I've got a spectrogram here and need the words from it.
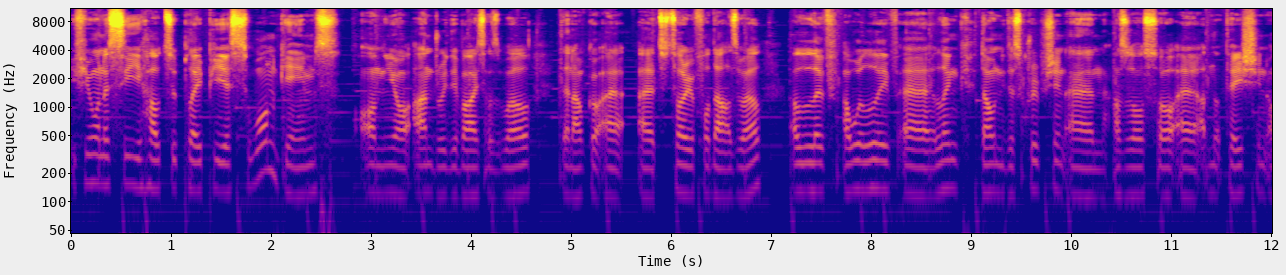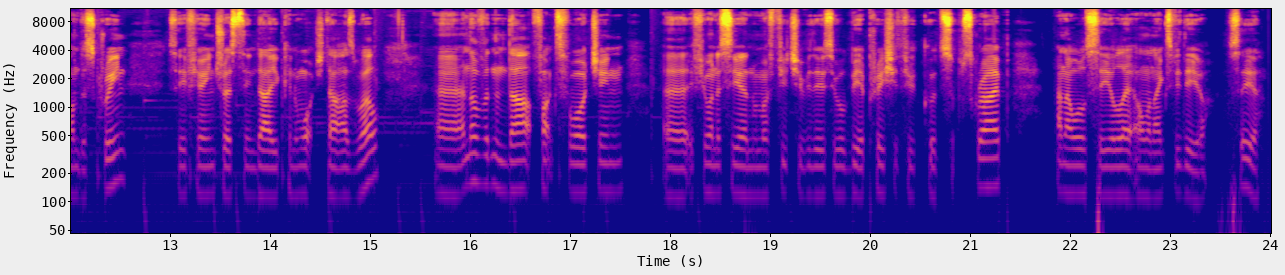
if you want to see how to play PS1 games on your Android device as well, then I've got a, a tutorial for that as well. I'll leave, I will leave a link down in the description and as also a annotation on the screen. So if you're interested in that, you can watch that as well. Uh, and other than that, thanks for watching. Uh, if you want to see any of my future videos, it would be appreciated if you could subscribe. And I will see you later on my next video. See ya.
